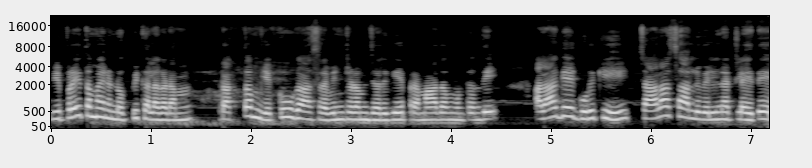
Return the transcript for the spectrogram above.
విపరీతమైన నొప్పి కలగడం రక్తం ఎక్కువగా స్రవించడం జరిగే ప్రమాదం ఉంటుంది. అలాగే గుడికి చాలాసార్లు వెళ్ళినట్లయితే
